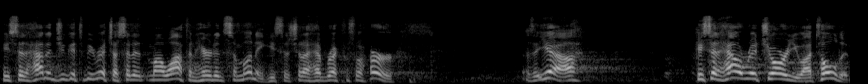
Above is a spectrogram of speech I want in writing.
He said, How did you get to be rich? I said, My wife inherited some money. He said, Should I have breakfast with her? I said, Yeah. He said, How rich are you? I told him.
